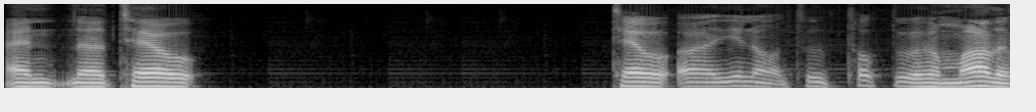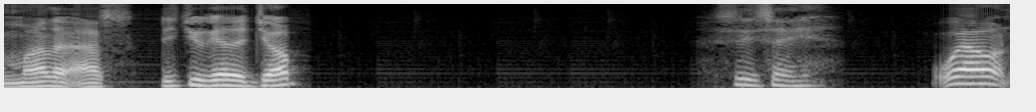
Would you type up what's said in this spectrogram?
And uh, tell, tell, uh, you know, to talk to her mother. Mother asks, did you get a job? She say, well,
